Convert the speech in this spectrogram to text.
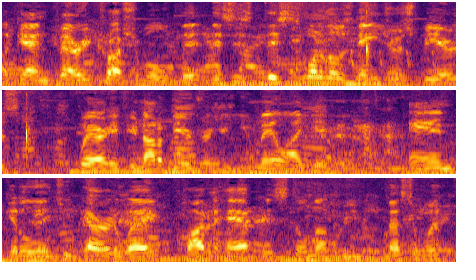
again, very crushable. This is this is one of those dangerous beers where if you're not a beer drinker, you may like it and get a little too carried away. Five and a half is still nothing to be messing with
